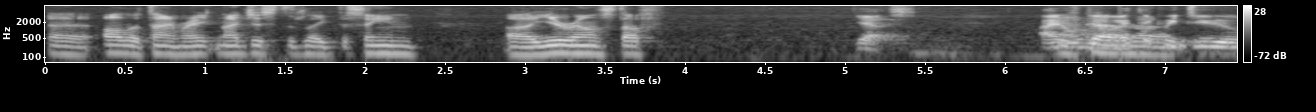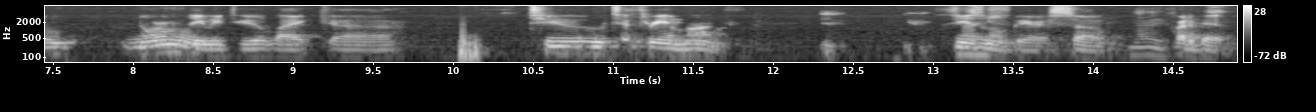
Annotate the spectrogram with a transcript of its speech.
uh, all the time, right? Not just like the same uh year-round stuff. Yes. I don't We've know. I think uh, we do, normally we do like uh, two to three a month seasonal Nice. beers. So Nice. quite a bit.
